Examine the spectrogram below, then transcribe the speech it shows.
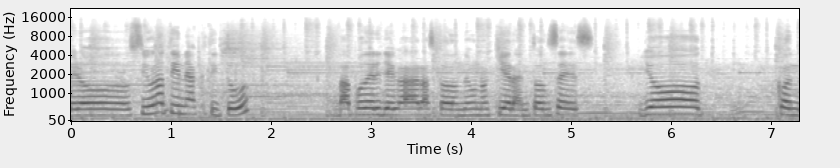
pero si uno tiene actitud va a poder llegar hasta donde uno quiera. Entonces yo con,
